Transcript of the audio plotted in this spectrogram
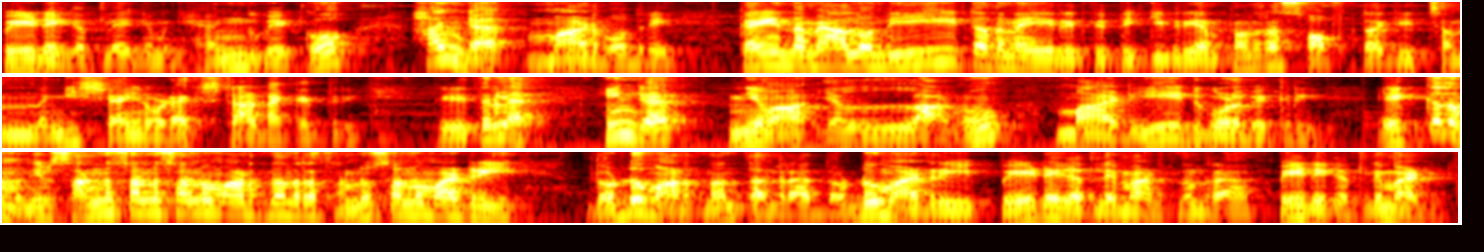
ಪೇಡೆಗತ್ಲೆ ನಿಮಗೆ ಹೆಂಗೆ ಬೇಕೋ ಹಂಗೆ ಮಾಡ್ಬೋದು ರೀ ಕೈಯಿಂದ ಮ್ಯಾಲ ಒಂದು ಈಟ್ ಅದನ್ನು ಈ ರೀತಿ ತಿಕ್ಕಿದ್ರಿ ಅಂತಂದ್ರೆ ಸಾಫ್ಟಾಗಿ ಚೆನ್ನಾಗಿ ಶೈನ್ ಹೊಡ್ಯಕ್ಕೆ ಸ್ಟಾರ್ಟ್ ಆಕೈತ್ರಿ. ತಿಳಿತಿರಲ್ಲ ಹಿಂಗೆ ನೀವು ಎಲ್ಲಾನು ಮಾಡಿ ಇಟ್ಕೊಳ್ಬೇಕ್ರಿ. ಏಕದಮ್ ನೀವು ಸಣ್ಣ ಸಣ್ಣ ಸಣ್ಣ ಮಾಡ್ತಂದ್ರೆ ಸಣ್ಣ ಸಣ್ಣ ಮಾಡಿರಿ. ದೊಡ್ಡ ಮಾಡ್ತಂತಂದ್ರೆ ದೊಡ್ಡ ಮಾಡಿರಿ. ಪೇಡೆಗತ್ಲೆ ಮಾಡ್ತಂದ್ರೆ ಪೇಡೆಗತ್ಲೆ ಮಾಡಿರಿ.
